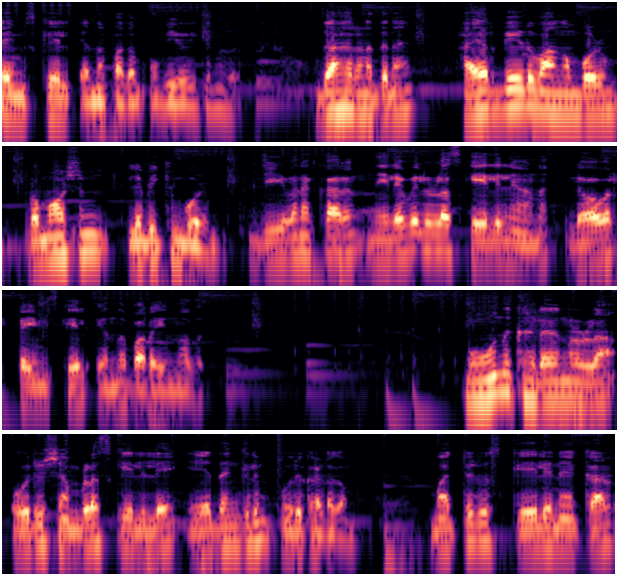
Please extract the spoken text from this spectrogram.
ടൈം സ്കെയിൽ എന്ന പദം ഉപയോഗിക്കുന്നത്. ഉദാഹരണത്തിന് ഹയർ ഗ്രേഡ് വാങ്ങുമ്പോഴും പ്രൊമോഷൻ ലഭിക്കുമ്പോഴും ജീവനക്കാരൻ നിലവിലുള്ള സ്കെയിലിനെയാണ് ലോവർ ടൈം സ്കെയിൽ എന്ന് പറയുന്നത്. മൂന്ന് ഘടകങ്ങളുള്ള ഒരു ശമ്പള സ്കെയിലിലെ ഏതെങ്കിലും ഒരു ഘടകം മറ്റൊരു സ്കെയിലിനേക്കാൾ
